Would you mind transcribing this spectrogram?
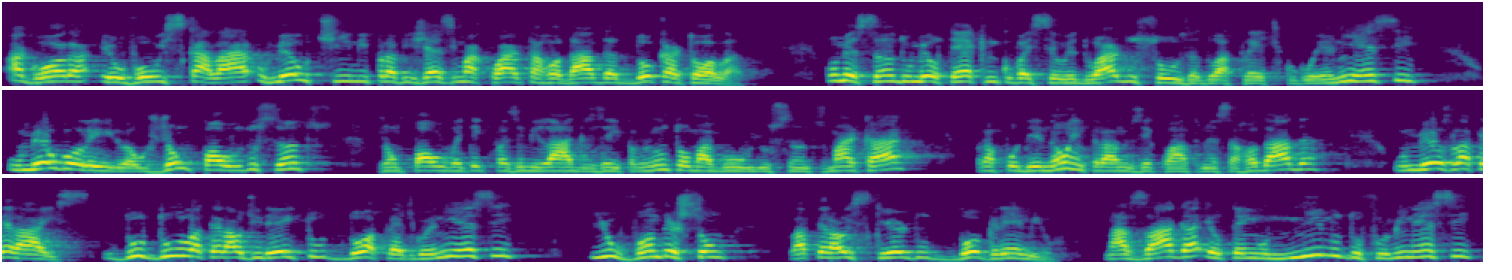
Agora eu vou escalar o meu time para a 24 rodada do Cartola. Começando, o meu técnico vai ser o Eduardo Souza, do Atlético Goianiense. O meu goleiro é o João Paulo dos Santos. João Paulo vai ter que fazer milagres aí para não tomar gol e o Santos marcar, para poder não entrar no Z4 nessa rodada. Os meus laterais, Dudu, lateral direito do Atlético Goianiense, e o Wanderson, lateral esquerdo do Grêmio. Na zaga eu tenho Nino do Fluminense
